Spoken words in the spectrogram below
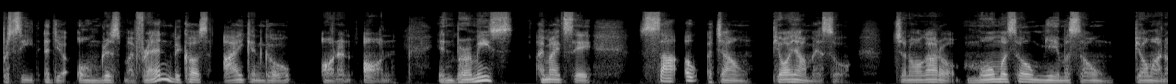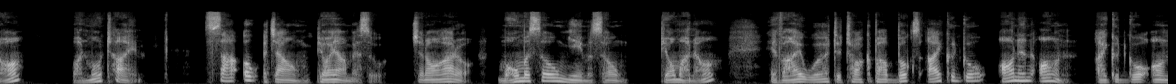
proceed at your own risk, my friend, because I can go on and on. In Burmese, I might say, sa o ajang pyo ya meso. ကျွန်တော်ကတော့မိုးမဆုံးမြေမဆုံးပြောမှာနော် one more time စာအုပ်အကြောင်းပြောရမယ်ဆိုကျွန်တော်ကတော့မုံမဆုံးမြေမဆုံးပြောမှာနော် if i were to talk about books i could go on and on i could go on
